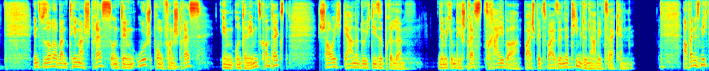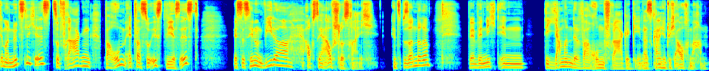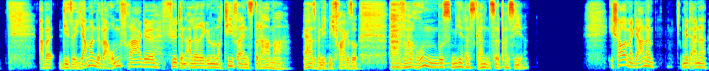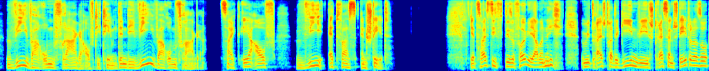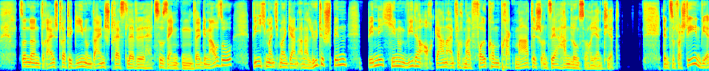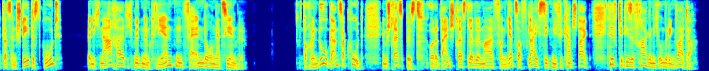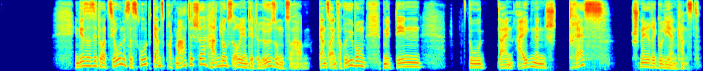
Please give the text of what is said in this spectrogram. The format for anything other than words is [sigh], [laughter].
Insbesondere beim Thema Stress und dem Ursprung von Stress im Unternehmenskontext schaue ich gerne durch diese Brille nämlich um die Stresstreiber beispielsweise in der Teamdynamik zu erkennen. Auch wenn es nicht immer nützlich ist, zu fragen, warum etwas so ist, wie es ist, ist es hin und wieder auch sehr aufschlussreich. Insbesondere, wenn wir nicht in die jammernde Warum-Frage gehen. Das kann ich natürlich auch machen. Aber diese jammernde Warum-Frage führt in aller Regel nur noch tiefer ins Drama. Ja, also wenn ich mich frage so, warum muss mir das Ganze passieren? Ich schaue immer gerne mit einer Wie-Warum-Frage auf die Themen, denn die Wie-Warum-Frage zeigt eher auf, wie etwas entsteht. Jetzt heißt die, diese Folge ja aber nicht wie drei Strategien, wie Stress entsteht oder so, sondern drei Strategien, um dein Stresslevel zu senken. Denn genauso wie ich manchmal gern analytisch bin, bin ich hin und wieder auch gerne einfach mal vollkommen pragmatisch und sehr handlungsorientiert. Denn zu verstehen, wie etwas entsteht, ist gut, wenn ich nachhaltig mit einem Klienten Veränderungen erzielen will. Doch wenn du ganz akut im Stress bist oder dein Stresslevel mal von jetzt auf gleich signifikant steigt, hilft dir diese Frage nicht unbedingt weiter. In dieser Situation ist es gut, ganz pragmatische, handlungsorientierte Lösungen zu haben. Ganz einfache Übungen, mit denen du deinen eigenen Stress schnell regulieren kannst.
